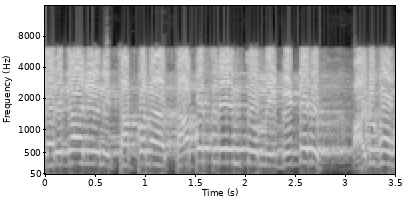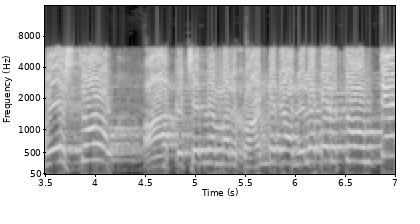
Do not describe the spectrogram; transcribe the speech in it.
జరగాలి అని తపన తాపత్రయంతో మీ బిడ్డలు అడుగు వేస్తూ ఆ అక్కచెల్లెమ్మలకు అండగా నిలబడుతూ ఉంటే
